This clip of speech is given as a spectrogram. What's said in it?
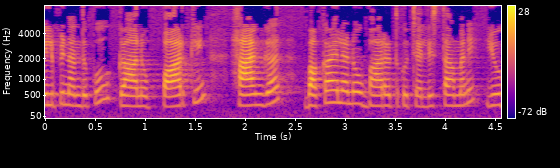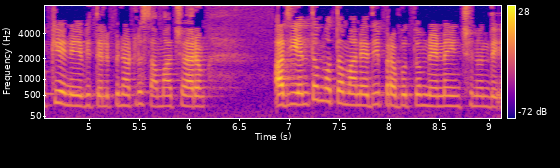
నిలిపినందుకు గాను పార్కింగ్ హ్యాంగర్ బకాయిలను భారత్కు చెల్లిస్తామని యూకే నేవీ తెలిపినట్లు సమాచారం. అది ఎంత మొత్తం అనేది ప్రభుత్వం నిర్ణయించనుంది.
